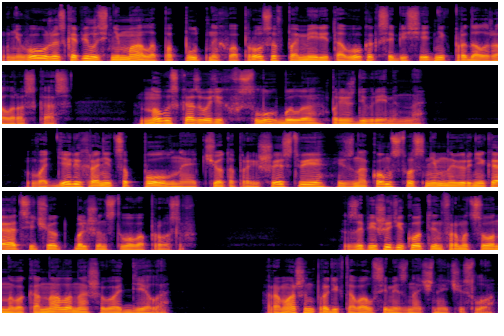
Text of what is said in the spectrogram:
У него уже скопилось немало попутных вопросов по мере того, как собеседник продолжал рассказ, но высказывать их вслух было преждевременно. В отделе хранится полный отчет о происшествии, и знакомство с ним наверняка отсечет большинство вопросов. Запишите код информационного канала нашего отдела. Ромашин продиктовал семизначное число.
